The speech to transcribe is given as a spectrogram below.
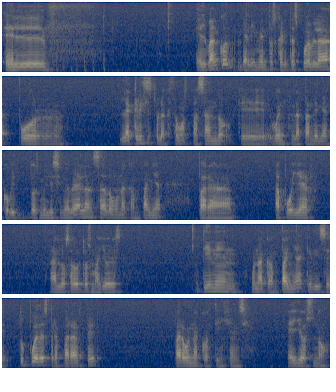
El, el Banco de Alimentos Caritas Puebla, por la crisis por la que estamos pasando, que bueno, la pandemia COVID-2019 ha lanzado una campaña para apoyar a los adultos mayores. Tienen una campaña que dice, tú puedes prepararte para una contingencia. Ellos no.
